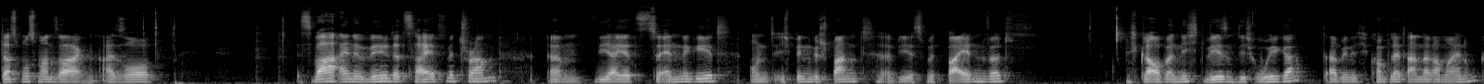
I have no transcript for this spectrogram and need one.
Das muss man sagen. Also es war eine wilde Zeit mit Trump, ähm, die ja jetzt zu Ende geht. Und ich bin gespannt, äh, wie es mit Biden wird. Ich glaube nicht wesentlich ruhiger. Da bin ich komplett anderer Meinung.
